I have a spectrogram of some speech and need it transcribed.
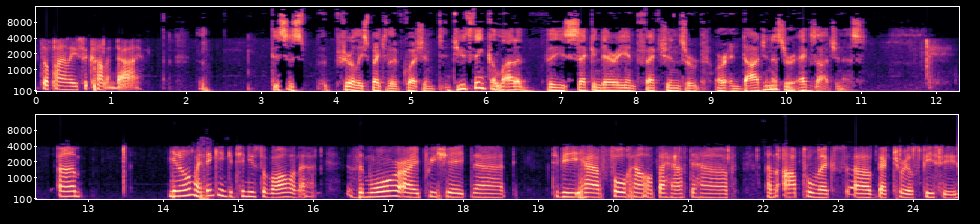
until finally succumb and die. This is a purely speculative question. Do you think a lot of these secondary infections are, are endogenous or exogenous? Um, you know, my thinking continues to evolve on that. The more I appreciate that to be have full health, I have to have an optimal mix of bacterial species.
